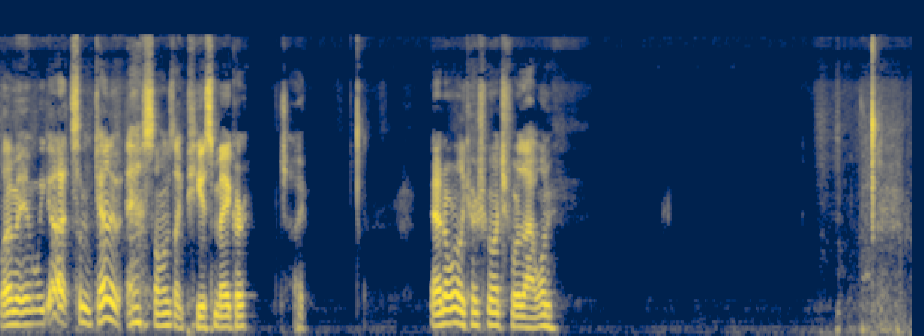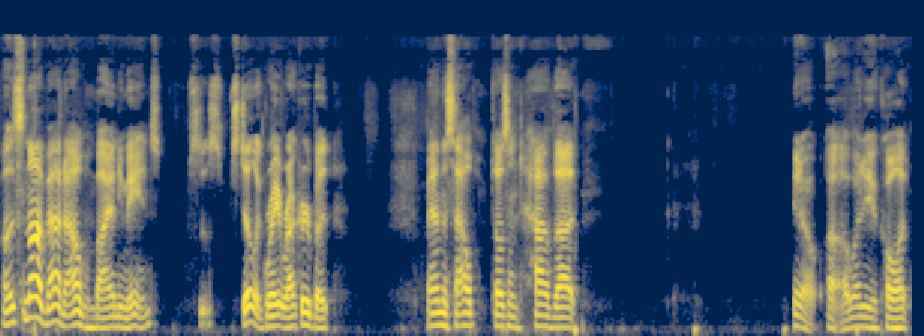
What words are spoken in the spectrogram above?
But I mean, we got some kind of ass songs like Peacemaker, which I, I don't really care too much for that one. Well, it's not a bad album by any means. It's still a great record, but man, this album doesn't have that. You know, uh, what do you call it?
